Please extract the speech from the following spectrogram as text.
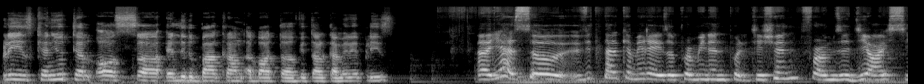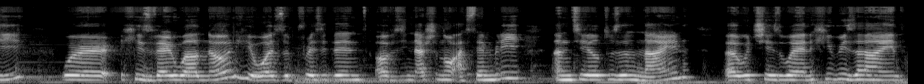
Please, can you tell us uh, a little background about uh, Vital Kamerhe, please? Uh, yes, so Vital Kamerhe is a prominent politician from the DRC, where he's very well known. He was the president of the National Assembly until 2009, uh, which is when he resigned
